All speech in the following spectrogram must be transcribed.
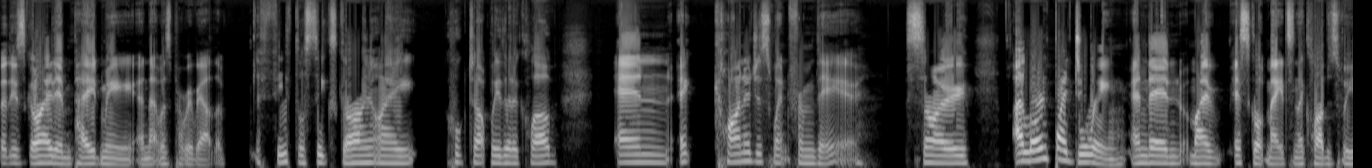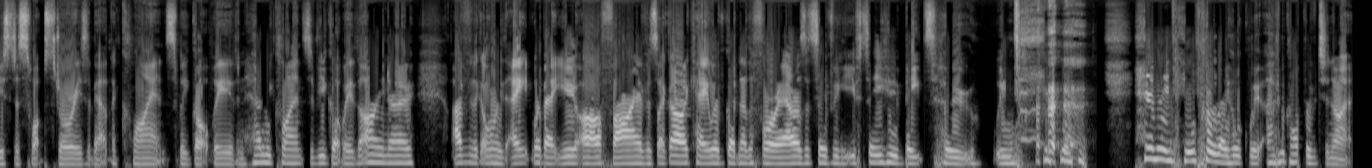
But this guy then paid me, and that was probably about the, the fifth or sixth guy I hooked up with at a club, and it kind of just went from there. So I learned by doing, and then my escort mates in the clubs we used to swap stories about the clients we got with, and how many clients have you got with? Oh, you know, I've got one with eight. What about you? Oh, five. It's like, oh, okay, we've got another four hours. Let's see if we you see who beats who. We how many people they hook with, I hook up with tonight.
